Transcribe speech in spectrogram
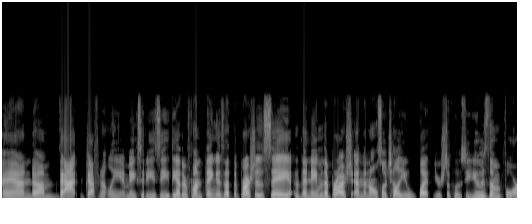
and um, that definitely makes it easy. The other fun thing is that the brushes say the name of the brush and then also tell you what you're supposed to use them for,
